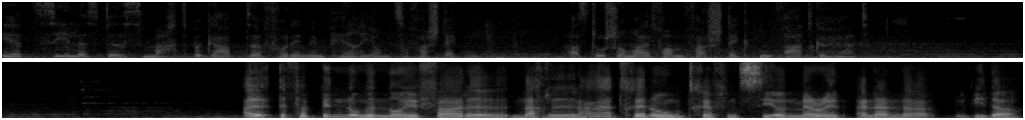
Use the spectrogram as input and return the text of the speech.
Ihr Ziel ist es, Machtbegabte vor dem Imperium zu verstecken. Hast du schon mal vom versteckten Pfad gehört? Alte Verbindungen, neue Pfade. Nach langer Trennung treffen Sie und Mary einander wieder.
